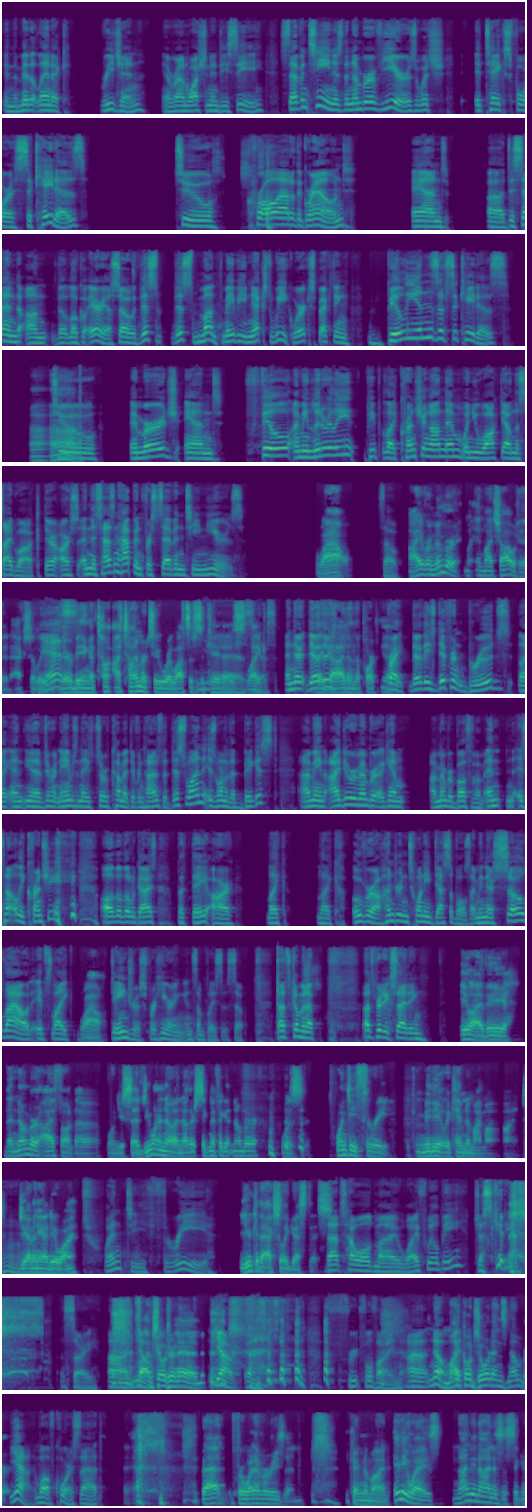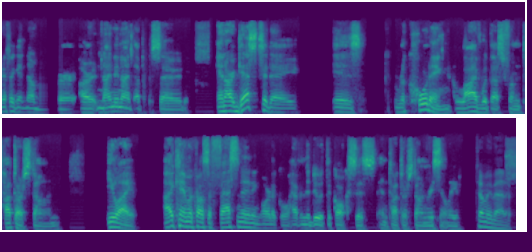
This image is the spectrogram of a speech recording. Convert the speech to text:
in the Mid Atlantic region around Washington D.C., 17 is the number of years which it takes for cicadas to crawl out of the ground and uh, descend on the local area. So this this month, maybe next week, we're expecting billions of cicadas uh. to emerge and fill. I mean, literally, people like crunching on them when you walk down the sidewalk. There are, and this hasn't happened for 17 years. Wow. So I remember in my childhood, actually, yes. there being a, t- a time or two where lots of cicadas, yes, like, yes. and they're, they're they died in the park. Yeah. Right. There are these different broods, like, and you know, have different names, and they sort of come at different times. But this one is one of the biggest. I mean, I do remember again. I remember both of them, and it's not only crunchy, all the little guys, but they are like like over 120 decibels. I mean, they're so loud, it's like wow, dangerous for hearing in some places. So that's coming up. That's pretty exciting. Eli, the the number I thought of when you said, "Do you want to know another significant number?" was 23. It immediately came to my mind. Mm. Do you have any idea why? 23. You could actually guess this. That's how old my wife will be. Just kidding. Sorry. Uh, no. Five children in. Yeah. Fruitful vine. Uh, no. Michael I, Jordan's number. Yeah. Well, of course, that. that, for whatever reason, came to mind. Anyways, 99 is a significant number, our 99th episode. And our guest today is recording live with us from Tatarstan. Eli, I came across a fascinating article having to do with the Caucasus and Tatarstan recently. Tell me about it.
